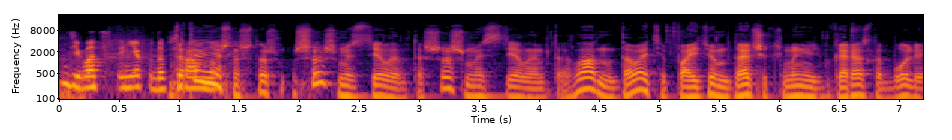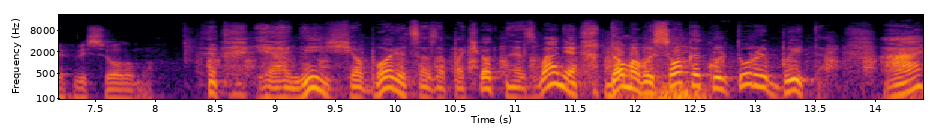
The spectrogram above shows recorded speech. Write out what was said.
Деваться-то некуда все да, равно. конечно, что ж, что ж мы сделаем-то, что ж мы сделаем-то. Ладно, давайте пойдем дальше к чему-нибудь гораздо более веселому. И они еще борются за почетное звание Дома высокой культуры быта. А?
